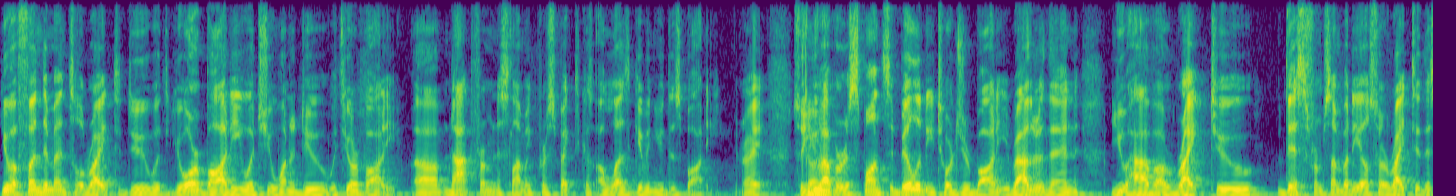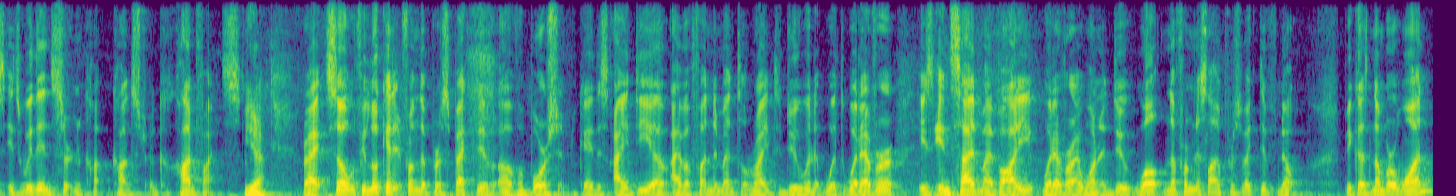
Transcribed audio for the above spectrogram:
you have a fundamental right to do with your body what you want to do with your body. Um, not from an Islamic perspective, because Allah has given you this body, right? So Got you it. have a responsibility towards your body rather than you have a right to this from somebody else or a right to this. It's within certain con- constr- confines Yeah. right? So if you look at it from the perspective of abortion, okay, this idea of I have a fundamental right to do with, with whatever is inside my body, whatever I want to do. Well, no, from an Islamic perspective, no, because number one,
